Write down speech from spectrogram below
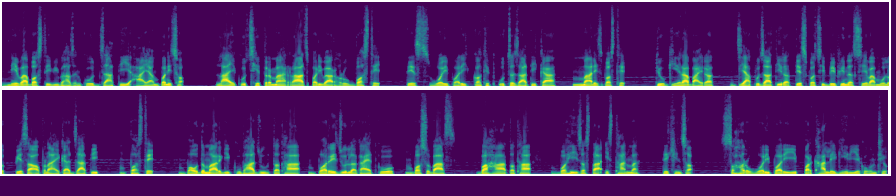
नेवा बस्ती विभाजनको जातीय आयाम पनि छ। लागेको क्षेत्रमा राजपरिवारहरू बस्थे। त्यस वरिपरि कथित उच्च जातिका मानिस बस्थे। त्यो घेरा बाहिर ज्यापु जाति र त्यसपछि विभिन्न सेवामूलक पेसा अपनाएका जाति बस्थे। बौद्धमार्गी कुभाजु तथा बरेजु लगायतको बसोबास बहा तथा बही जस्ता स्थानमा देखिन्छ। सहर वरिपरि पर्खालले घेरिएको हुन्थ्यो।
